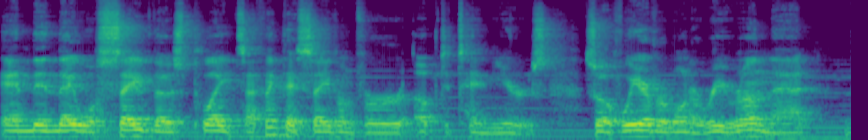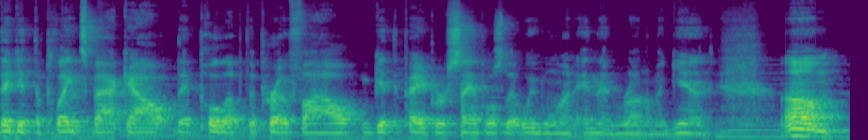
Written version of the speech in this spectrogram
and then they will save those plates. I think they save them for up to 10 years. So if we ever want to rerun that, they get the plates back out, they pull up the profile, get the paper samples that we want, and then run them again. Um,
